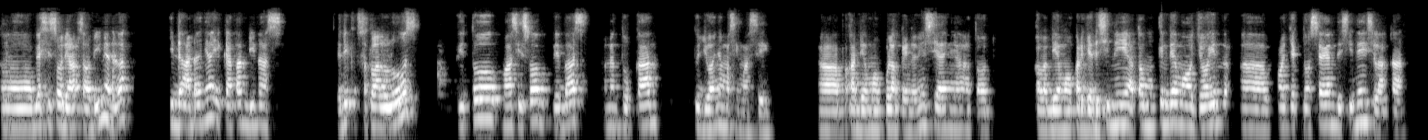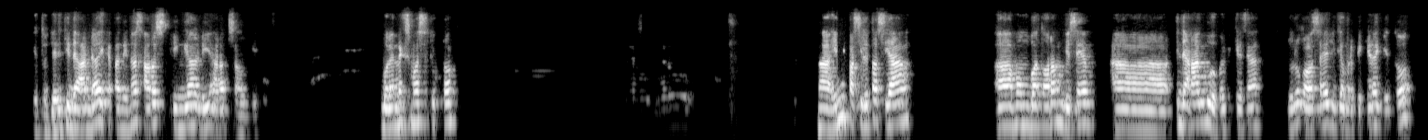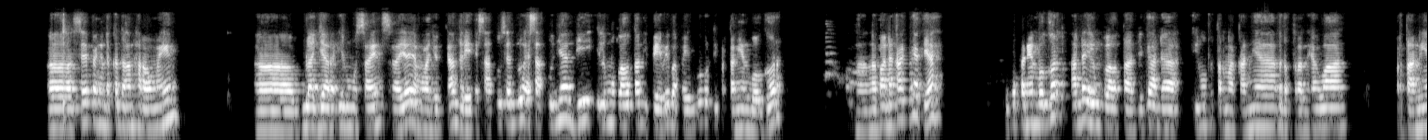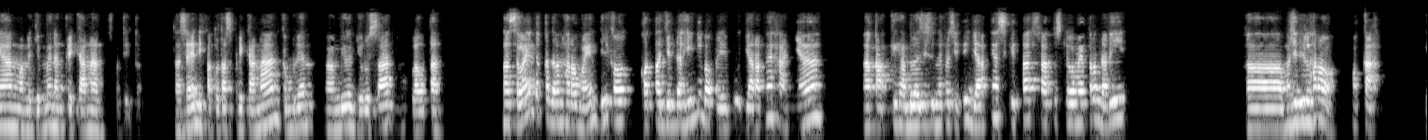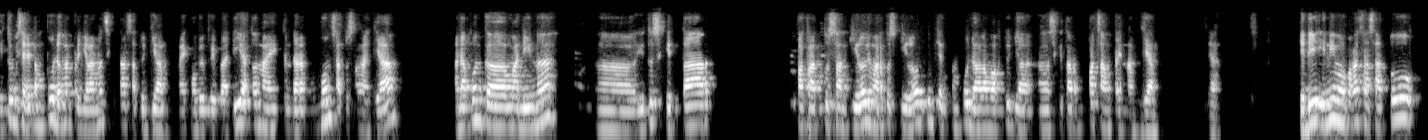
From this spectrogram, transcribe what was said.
uh, beasiswa di Arab Saudi ini adalah tidak adanya ikatan dinas. Jadi setelah lulus itu mahasiswa bebas menentukan tujuannya masing-masing. Uh, apakah dia mau pulang ke Indonesia atau kalau dia mau kerja di sini atau mungkin dia mau join uh, project dosen di sini silakan. Gitu. Jadi tidak ada ikatan dinas harus tinggal di Arab Saudi. Boleh next mas Cukto nah ini fasilitas yang uh, membuat orang biasanya uh, tidak ragu berpikir. Saya dulu kalau saya juga berpikirnya gitu uh, saya pengen dekat dengan Haramain uh, belajar ilmu sains saya yang melanjutkan dari S1. Saya dulu S1-nya di ilmu kelautan IPB, Bapak Ibu, di pertanian Bogor. Uh, nggak pada kaget ya. Di pertanian Bogor ada ilmu kelautan, juga ada ilmu peternakannya, kedokteran hewan, pertanian, manajemen, dan perikanan, seperti itu. Nah, saya di Fakultas Perikanan, kemudian mengambil jurusan ilmu kelautan. Nah, selain dekat dengan Haramain, jadi kalau kota Jeddah ini, Bapak Ibu, jaraknya hanya uh, King Abdulaziz University, jaraknya sekitar 100 km dari uh, Masjidil Haram, Mekah. Itu bisa ditempuh dengan perjalanan sekitar satu jam, naik mobil pribadi atau naik kendaraan umum satu setengah jam. Adapun ke Madinah uh, itu sekitar 400-an kilo, 500 kilo itu bisa ditempuh dalam waktu uh, sekitar 4 sampai 6 jam. Ya. Jadi ini merupakan salah satu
